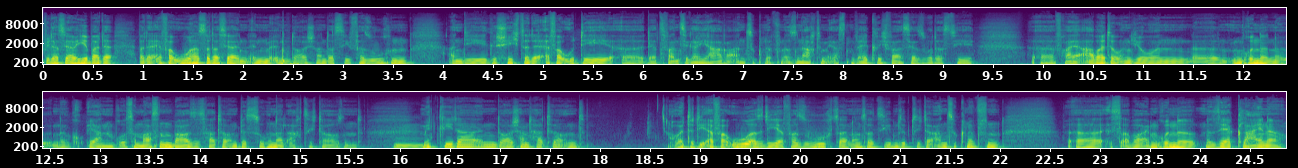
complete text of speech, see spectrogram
Wie das ja hier bei der, bei der FAU hast du das ja in, in, in Deutschland, dass sie versuchen, an die Geschichte der FAUD äh, der 20er Jahre anzuknüpfen. Also nach dem Ersten Weltkrieg war es ja so, dass die äh, Freie Arbeiterunion äh, im Grunde eine, eine, ja, eine große Massenbasis hatte und bis zu 180.000 mhm. Mitglieder in Deutschland hatte. Und heute die FAU, also die ja versucht, seit 1977 da anzuknüpfen, äh, ist aber im Grunde eine sehr kleine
